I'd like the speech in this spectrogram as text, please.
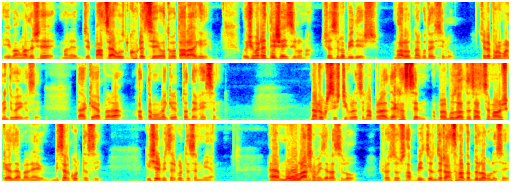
এই বাংলাদেশে মানে যে পাঁচই আগস্ট ঘটেছে অথবা তার আগে, ওই সময়টা দেশেই ছিল না। সে ছিল বিদেশ। ভারত না কোথায় ছিল? সেটা প্রমাণিত হয়ে গেছে। তাকে আপনারা হত্যা মামলায় গ্রেপ্তার দেখাইছেন। নাটক সৃষ্টি করেছেন। আপনারা দেখাচ্ছেন, আপনারা বোঝাতে চাচ্ছেন মানুষকে যে আমরা বিচার করতেছি। কিসের বিচার করতেছেন মিয়া? হ্যাঁ মূল আসামি যারা ছিল, ছয়শো ছাব্বিশ জন, যেটা হাসানাত আবদুল্লাহ বলেছে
